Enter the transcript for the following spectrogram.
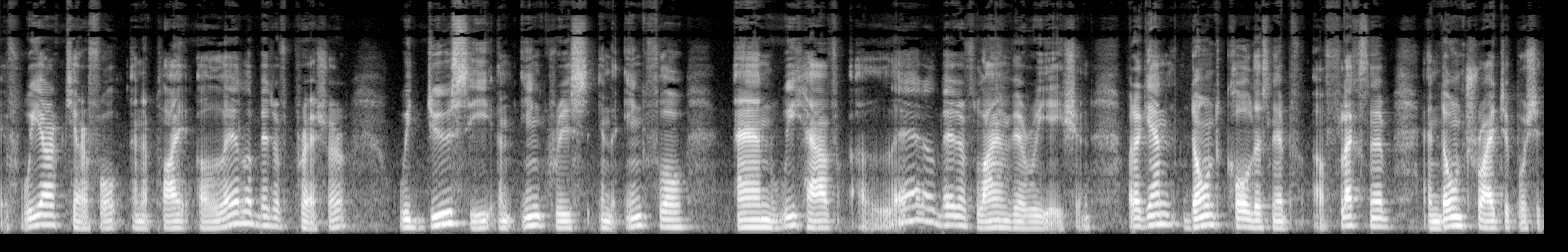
if we are careful and apply a little bit of pressure, we do see an increase in the ink flow and we have a little bit of line variation. But again, don't call this nib a uh, flex nib and don't try to push it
